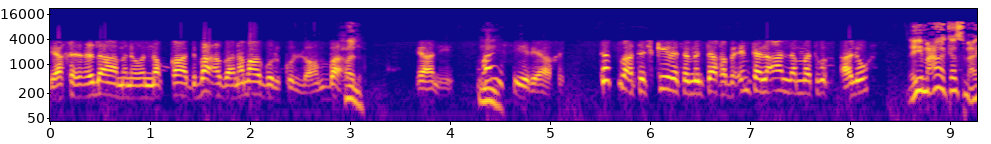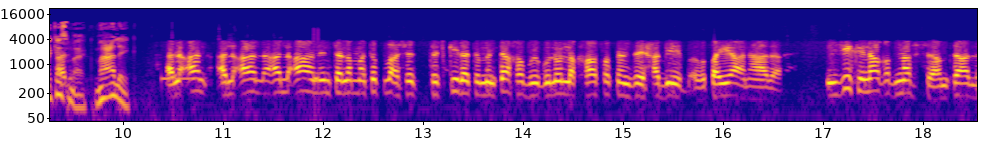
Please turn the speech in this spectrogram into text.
يا أخي إعلامنا والنقاد بعض أنا ما أقول كلهم بعض. حلو. يعني ما. يصير يا أخي. تطلع تشكيلة المنتخب. انت الآن لما تقول ألو؟ إي معاك أسمعك أسمعك. ما عليك. الان الان الآن انت لما تطلع تشكيلة المنتخب ويقولون لك خاصة زي حبيب وطيان هذا يجيك يناقض نفسه أمثال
